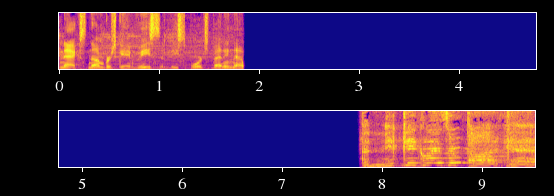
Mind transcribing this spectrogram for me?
Next, Numbers Game, VSIN, the Sports Betting Network. Nikki Glazer Podcast.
